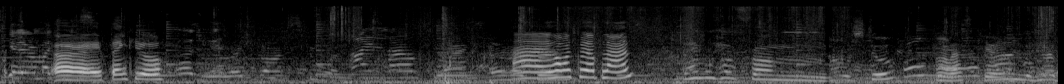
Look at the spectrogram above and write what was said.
Thank you very much. All right, thank you. Hi, how much for your plants? Then we have from house two. Oh, that's cute. And we have,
